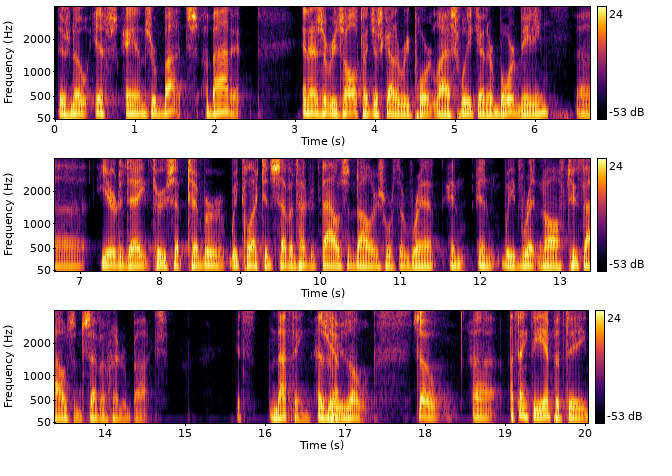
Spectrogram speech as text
There's no ifs, ands, or buts about it. And as a result, I just got a report last week at our board meeting. Uh, year to date through September, we collected seven hundred thousand dollars worth of rent, and and we've written off two thousand seven hundred bucks. It's nothing as a Yeah. result. So uh, I think the empathy,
